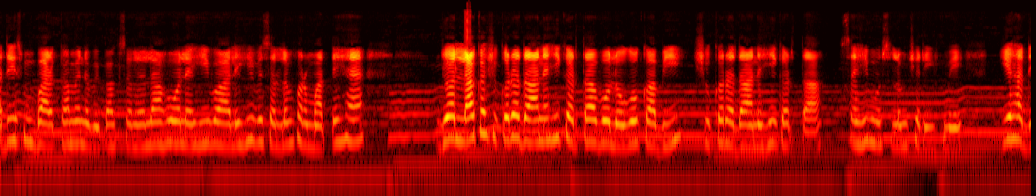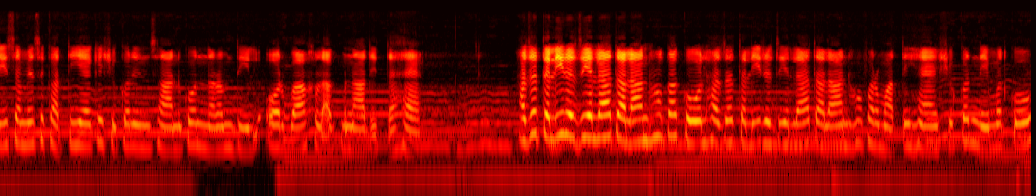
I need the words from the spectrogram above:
حدیث مبارکہ میں نبی پاک صلی اللہ علیہ وآلہ وسلم فرماتے ہیں، جو اللہ کا شکر ادا نہیں کرتا، وہ لوگوں کا بھی شکر ادا نہیں کرتا۔ صحیح مسلم شریف میں یہ حدیث ہمیں سکھاتی ہے کہ شکر انسان کو نرم دل اور باخلاق بنا دیتا ہے۔ حضرت علی رضی اللہ تعالیٰ عنہ کا قول حضرت علی رضی اللہ تعالیٰ عنہ فرماتے ہیں، شکر نعمت کو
